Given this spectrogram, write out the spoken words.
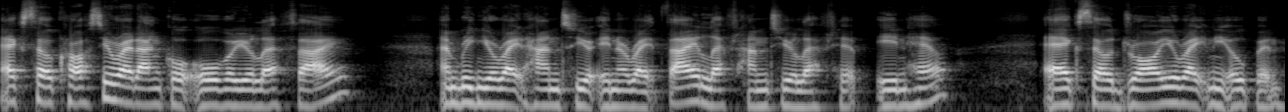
Exhale, cross your right ankle over your left thigh and bring your right hand to your inner right thigh, left hand to your left hip. Inhale. Exhale, draw your right knee open.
